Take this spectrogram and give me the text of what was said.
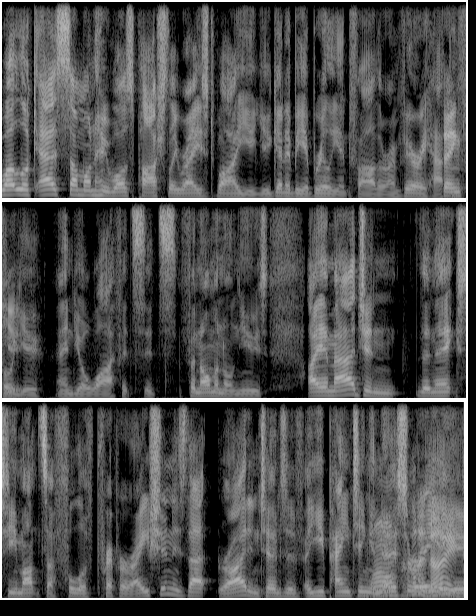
Well, look, as someone who was partially raised by you, you're going to be a brilliant father. I'm very happy Thank for you. you. and your wife. It's it's phenomenal news. I imagine the next few months are full of preparation. Is that right? In terms of, are you painting a Well, nursery? I. You-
